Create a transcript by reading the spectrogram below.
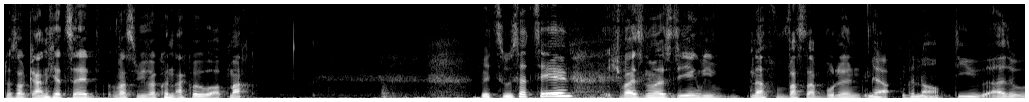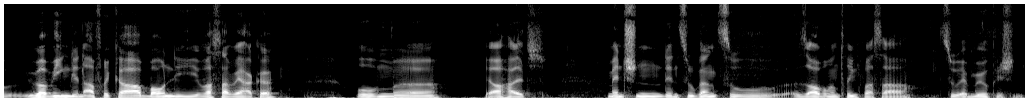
Du hast auch gar nicht erzählt, was Viva Con Aqua überhaupt macht. Willst du es erzählen? Ich weiß nur, dass die irgendwie nach Wasser buddeln. Ja, genau. Die, also überwiegend in Afrika bauen die Wasserwerke, um äh, ja halt Menschen den Zugang zu sauberem Trinkwasser zu ermöglichen.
